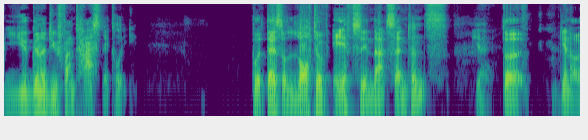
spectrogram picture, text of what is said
you're going to do fantastically but there's a lot of ifs in that sentence Yeah. that you know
